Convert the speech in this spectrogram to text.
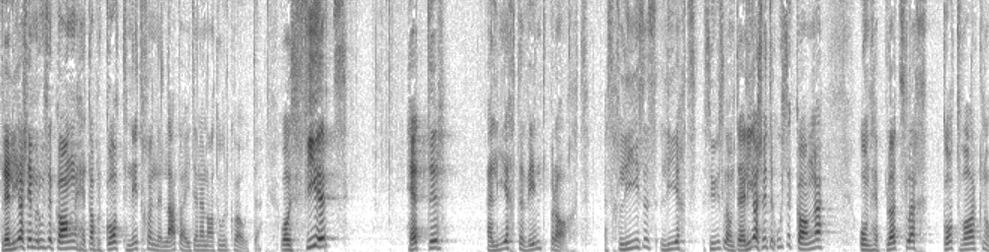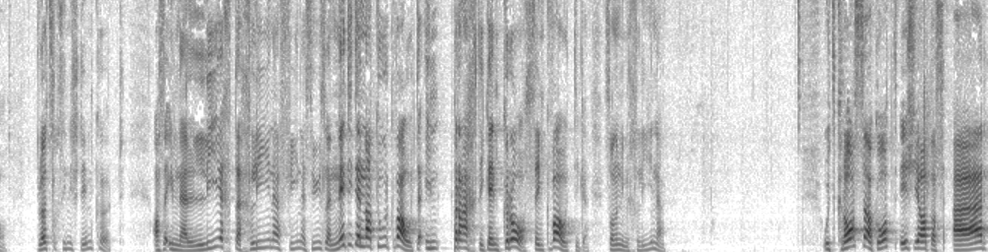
Der Elia ist immer rausgegangen, hat aber Gott nicht erleben in diesen Naturgewalten. Und als viertes hat er einen leichten Wind gebracht. Ein kleines, leichtes Säuseln. Und der Elia ist wieder rausgegangen und hat plötzlich Gott wahrgenommen. Plötzlich seine Stimme gehört. Also in einem leichten, kleinen, feinen Säuseln. Nicht in den Naturgewalten, im Prächtigen, im Grossen, im Gewaltigen, sondern im Kleinen. Und das Krasse an Gott ist ja, dass er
